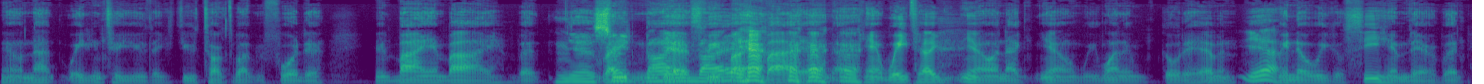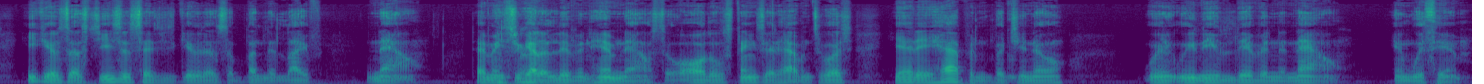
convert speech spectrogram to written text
You know not waiting till you like you talked about before the, the by and by but Yeah, right? sweet by yeah, and sweet by. by and by. I, I can't wait till I, you know, and I, you know, we want to go to heaven. Yeah. we know we go see Him there, but He gives us. Jesus says He's given us abundant life now. That means That's you got to live in Him now. So all those things that happen to us, yeah, they happen, but you know, we we need to live in the now and with Him.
